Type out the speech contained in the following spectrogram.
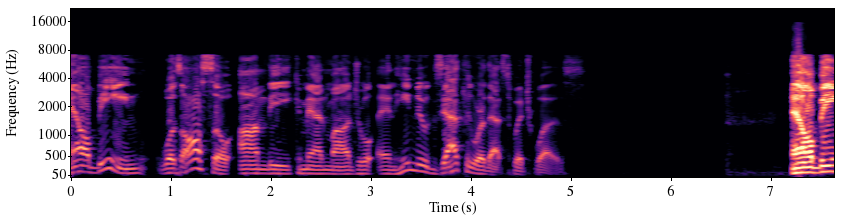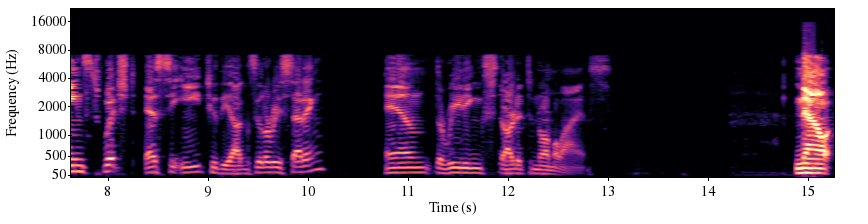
Al Bean was also on the command module and he knew exactly where that switch was. Al Bean switched SCE to the auxiliary setting and the readings started to normalize. Now,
